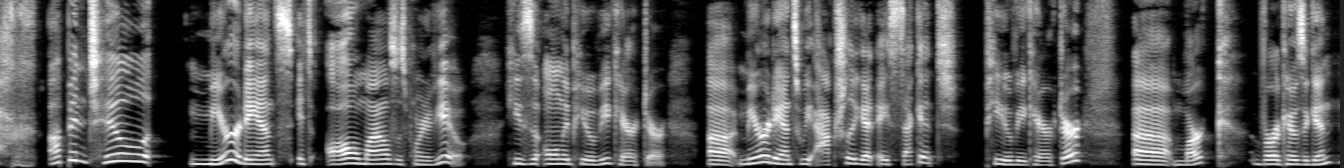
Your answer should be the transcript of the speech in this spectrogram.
up until Mirror Dance, it's all Miles's point of view. He's the only POV character. Uh, Mirror Dance, we actually get a second POV character, uh, Mark Vorkosigan.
